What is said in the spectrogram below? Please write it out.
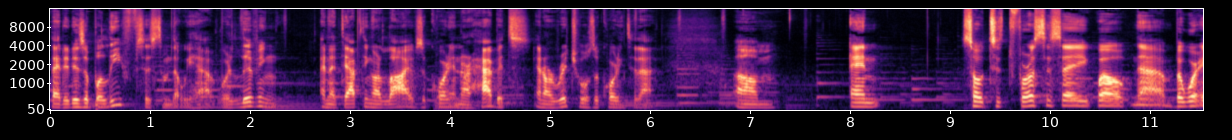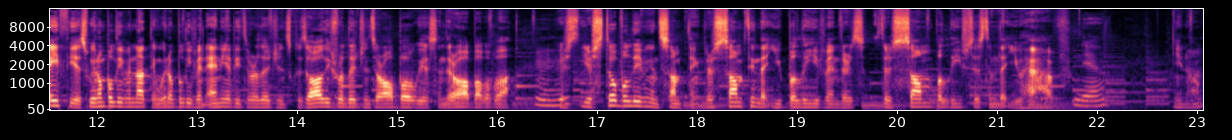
that it is a belief system that we have. We're living and adapting our lives according and our habits and our rituals according to that. Um, and so to, for us to say, well, nah, but we're atheists. We don't believe in nothing. We don't believe in any of these religions because all these religions are all bogus and they're all blah blah blah. You're, you're still believing in something. There's something that you believe in. There's there's some belief system that you have. Yeah. You know.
